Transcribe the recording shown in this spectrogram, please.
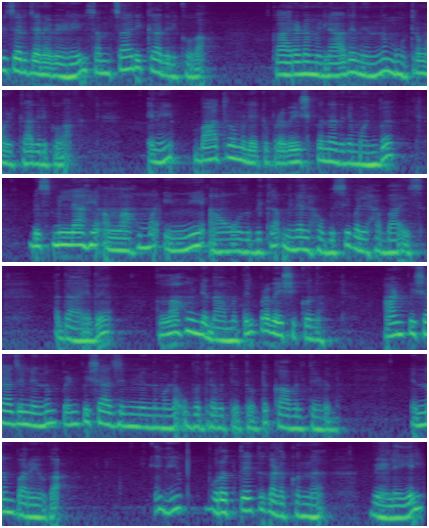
വിസർജന വേളയിൽ സംസാരിക്കാതിരിക്കുക. കാരണമില്ലാതെ നിന്ന് മൂത്രമൊഴിക്കാതിരിക്കുക. ഇനി ബാത്റൂമിലേക്ക് പ്രവേശിക്കുന്നതിന് മുൻപ് ബിസ്മില്ലാഹി അള്ളാഹുമ്മ ഇന്നി ഔദുബിക മിനൽ ഹൊബുസി വൽ ഹബായിസ്. അതായത് അള്ളാഹുവിന്റെ നാമത്തിൽ പ്രവേശിക്കുന്നു. ആൺപിശാചിൽ നിന്നും പെൺപിശാചിൽ നിന്നുമുള്ള ഉപദ്രവത്തെ തൊട്ട് കാവൽ തേടുന്നു. എന്നും പറയുക. ഇനി പുറത്തേക്ക് കടക്കുന്ന വേളയിൽ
